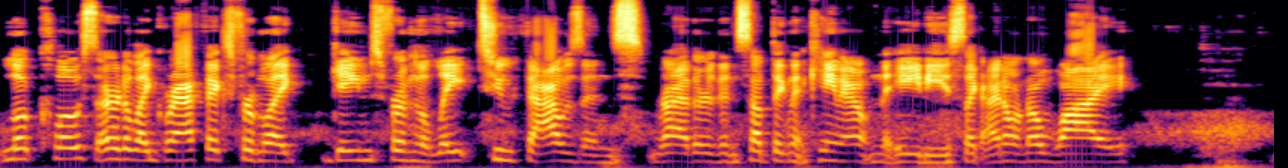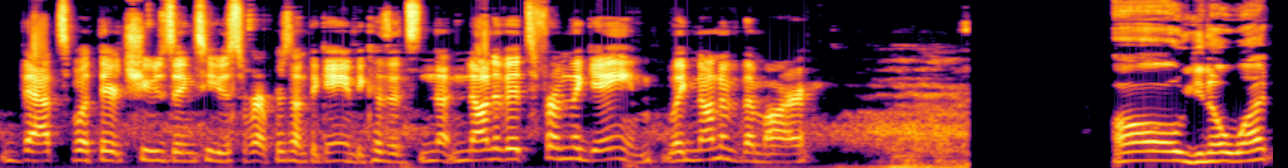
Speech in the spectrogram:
look closer to like graphics from like games from the late 2000s rather than something that came out in the 80s. Like I don't know why that's what they're choosing to use to represent the game because it's n- none of it's from the game. Like none of them are. Oh, you know what?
